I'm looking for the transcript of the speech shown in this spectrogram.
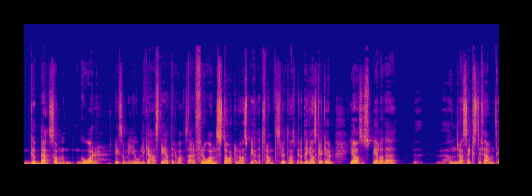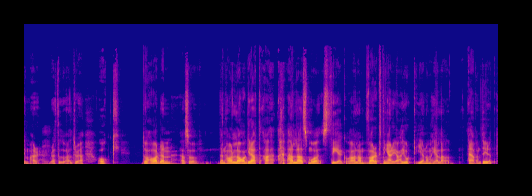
gubbe som går liksom i olika hastigheter då. Så här från starten av spelet fram till slutet av spelet. Det är ganska kul. Jag spelade 165 timmar Breath of the Wild tror jag. Och då har den, alltså, den har lagrat alla små steg och alla varpningar jag har gjort genom hela äventyret.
